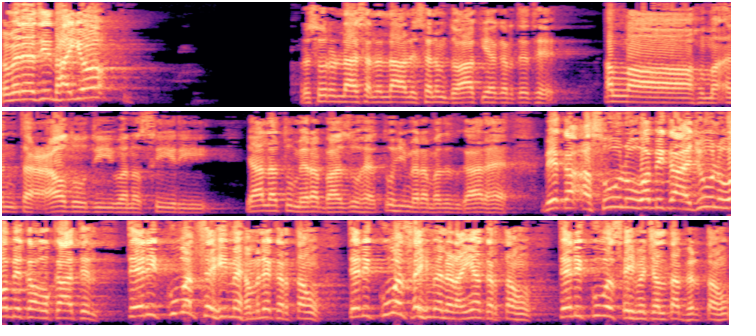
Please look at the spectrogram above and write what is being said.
تو میرے عزیز بھائیوں رسول اللہ صلی اللہ علیہ وسلم دعا کیا کرتے تھے اللہ انت عضدی و نصیری، یا اللہ تو میرا بازو ہے، تو ہی میرا مددگار ہے بے کا اصول و بے کا اجول و بے کا اوقاتل تیری قوت سے ہی میں حملے کرتا ہوں، تیری قوت سے ہی میں لڑائیاں کرتا ہوں، تیری قوت سے ہی میں چلتا پھرتا ہوں،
